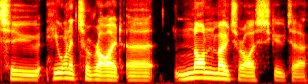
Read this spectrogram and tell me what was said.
to he wanted to ride a non-motorized scooter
